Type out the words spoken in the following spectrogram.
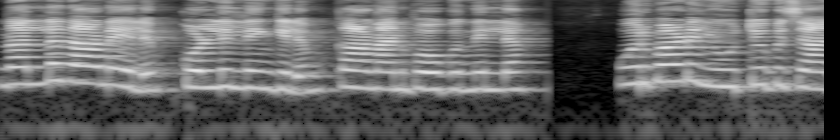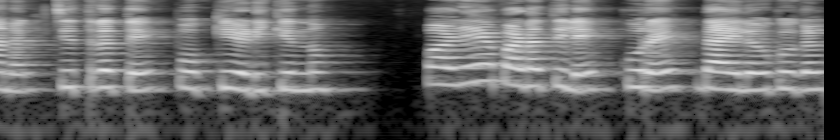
നല്ലതാണേലും കൊള്ളില്ലെങ്കിലും കാണാൻ പോകുന്നില്ല. ഒരുപാട് യൂട്യൂബ് ചാനൽ ചിത്രത്തെ പൊക്കിയടിക്കുന്നു. പഴയ പടത്തിലെ കുറെ ഡയലോഗുകൾ.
